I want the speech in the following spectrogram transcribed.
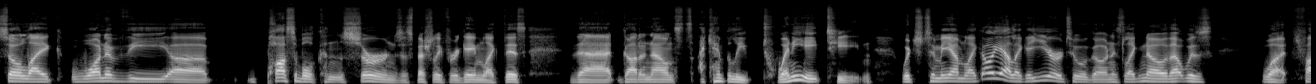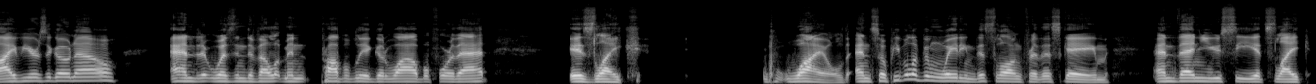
So, like, one of the uh, possible concerns, especially for a game like this, that got announced, I can't believe 2018, which to me, I'm like, oh, yeah, like a year or two ago. And it's like, no, that was what, five years ago now? And it was in development probably a good while before that. Is like wild. And so people have been waiting this long for this game, and then you see it's like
